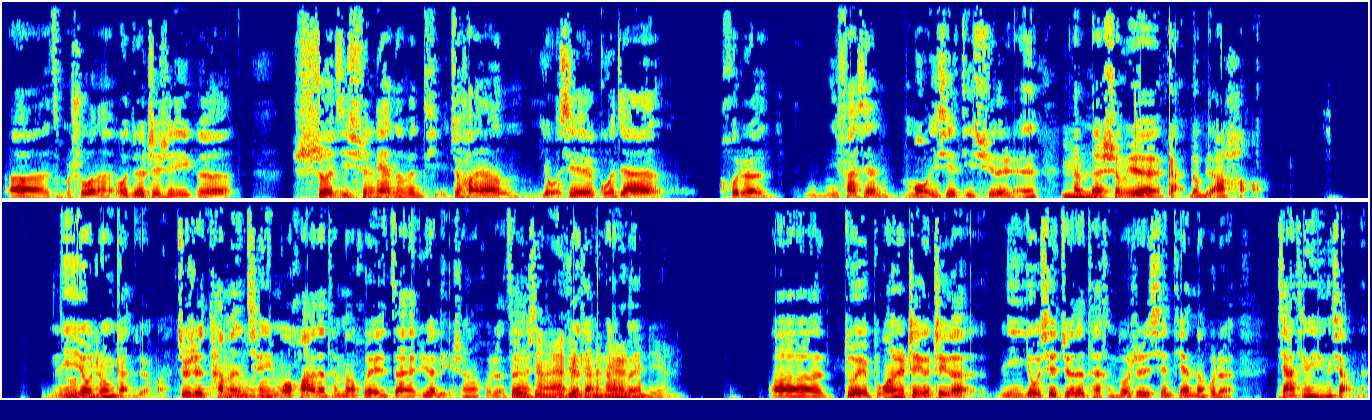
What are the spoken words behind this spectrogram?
呃，怎么说呢？我觉得这是一个设计训练的问题。就好像有些国家或者你发现某一些地区的人，嗯他们的声乐感都比较好。你有这种感觉吗？就是他们潜移默化的，他们会在乐理上或者在像乐感上会。呃，对，不光是这个，这个你有些觉得它很多是先天的或者家庭影响的，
